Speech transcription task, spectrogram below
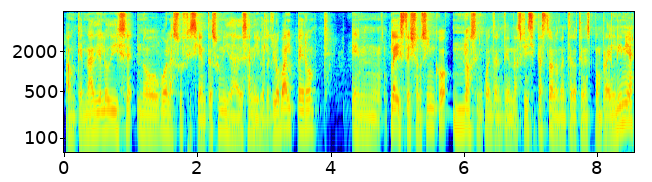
aunque nadie lo dice, no hubo las suficientes unidades a nivel global, pero en PlayStation 5 no se encuentra en tiendas físicas, solamente lo tienes que comprar en línea.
